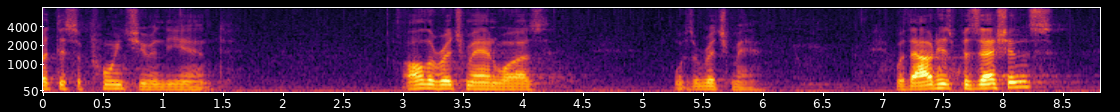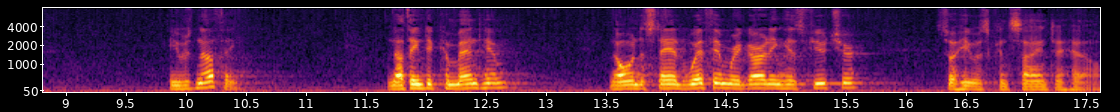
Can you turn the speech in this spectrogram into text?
but disappoint you in the end. All the rich man was was a rich man. Without his possessions, He was nothing. Nothing to commend him, no one to stand with him regarding his future, so he was consigned to hell.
